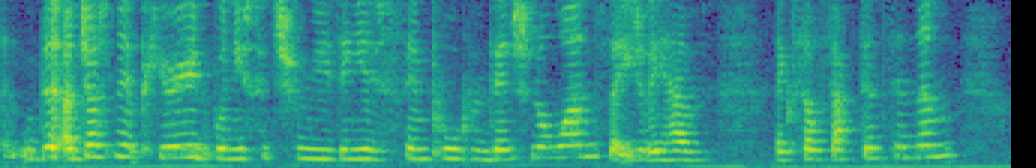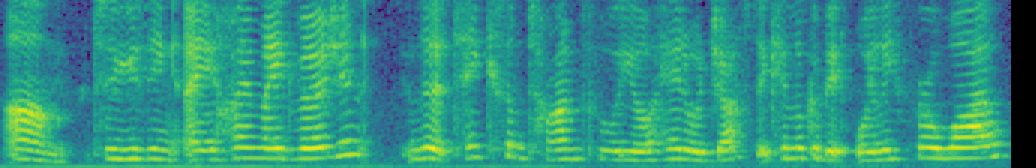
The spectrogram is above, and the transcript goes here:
the adjustment period when you switch from using your simple conventional ones that usually have like surfactants in them um, to using a homemade version that takes some time for your hair to adjust. It can look a bit oily for a while.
